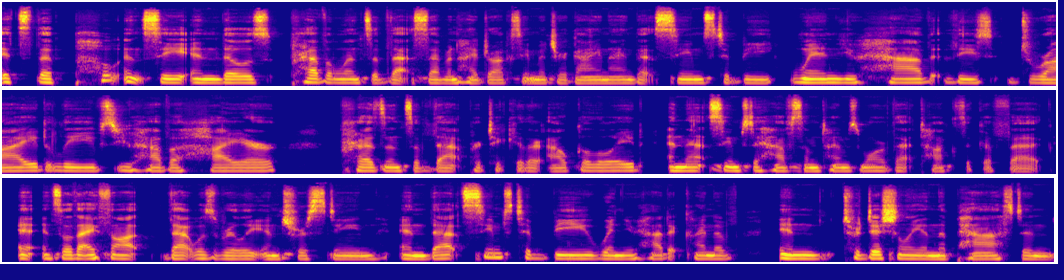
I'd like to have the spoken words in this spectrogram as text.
it's the potency and those prevalence of that 7 hydroxymitragynine that seems to be when you have these dried leaves you have a higher presence of that particular alkaloid and that mm-hmm. seems to have sometimes more of that toxic effect. And, and so i thought that was really interesting and that seems to be when you had it kind of in traditionally in the past and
